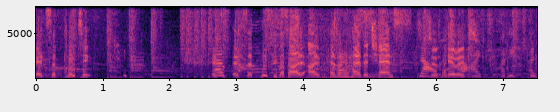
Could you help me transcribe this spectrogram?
It's a pity. it's, it's a pity, but I, I haven't I had a chance No, to hear it. I, I think. And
